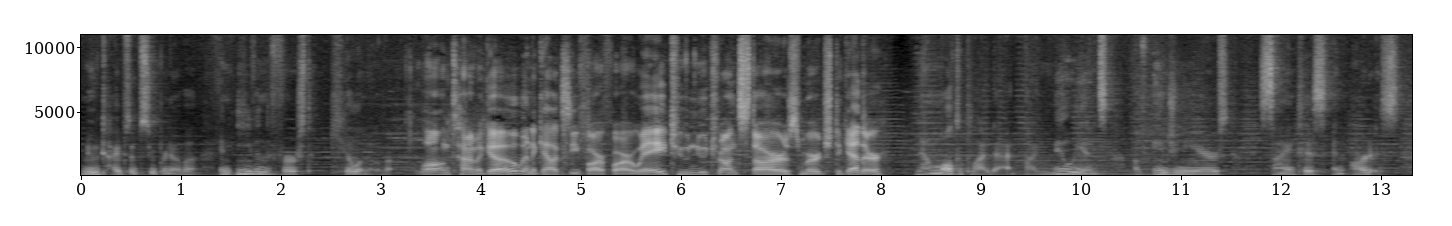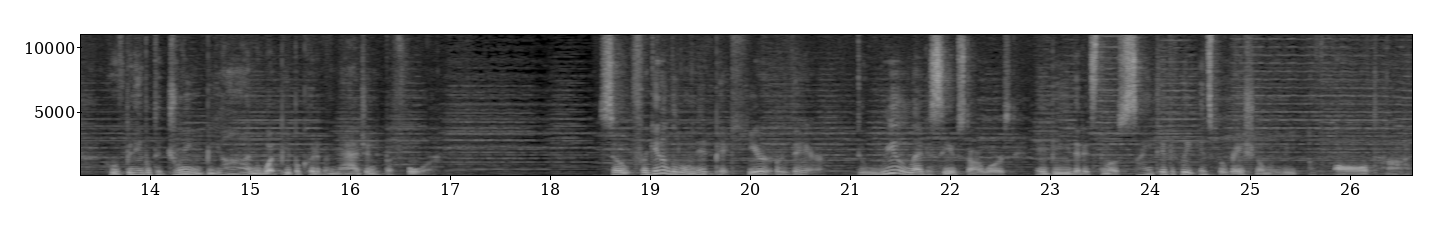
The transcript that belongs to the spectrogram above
new types of supernova, and even the first kilonova. Long time ago, in a galaxy far, far away, two neutron stars merged together. Now multiply that by millions of engineers, scientists, and artists who've been able to dream beyond what people could have imagined before. So forget a little nitpick here or there. The real legacy of Star Wars may be that it's the most scientifically inspirational movie of all time.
